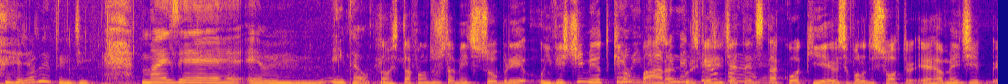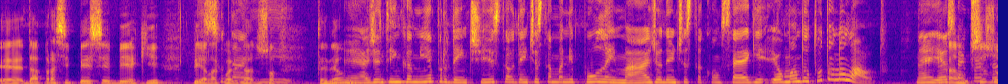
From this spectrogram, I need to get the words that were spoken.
já me perdi. Mas é. é então. Não, você está falando justamente sobre o investimento que é não para. Por isso que, que a gente para. até destacou aqui. Você falou de software. É, realmente é, dá para se perceber aqui pela isso qualidade daí, do software. Entendeu? É, a gente encaminha para o dentista, o dentista manipula a imagem, o dentista consegue. Eu mando tudo no laudo. Né? Ah, não preciso,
